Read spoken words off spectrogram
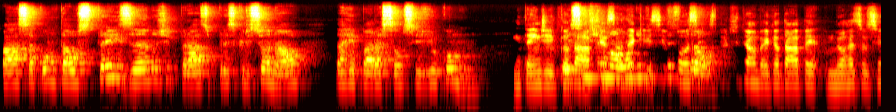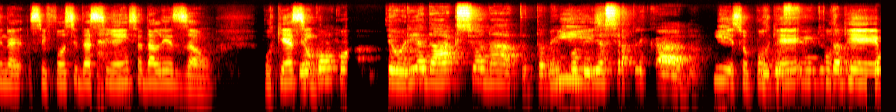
passa a contar os três anos de prazo prescricional da reparação civil comum. Entendi, porque Existe eu estava pensando aqui se fosse. que eu tava, meu raciocínio é se fosse da ciência da lesão. Porque assim. Eu concordo. Teoria da accionata também isso, poderia ser aplicado. Isso, porque. porque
